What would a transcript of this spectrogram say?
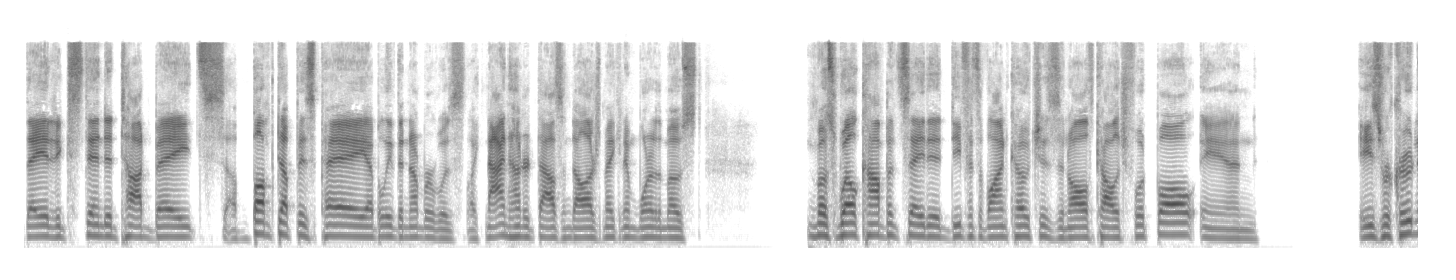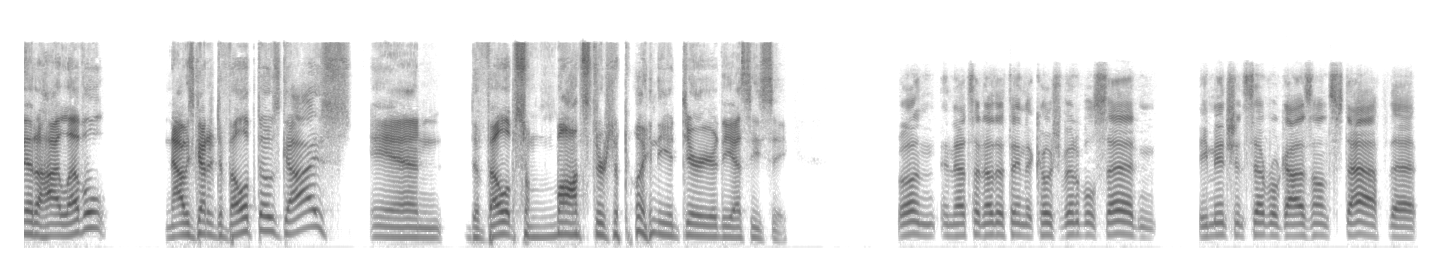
they had extended Todd Bates, uh, bumped up his pay. I believe the number was like $900,000, making him one of the most most well compensated defensive line coaches in all of college football. And he's recruiting at a high level. Now he's got to develop those guys and develop some monsters to play in the interior of the SEC. Well, and, and that's another thing that Coach Venables said, and he mentioned several guys on staff that,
